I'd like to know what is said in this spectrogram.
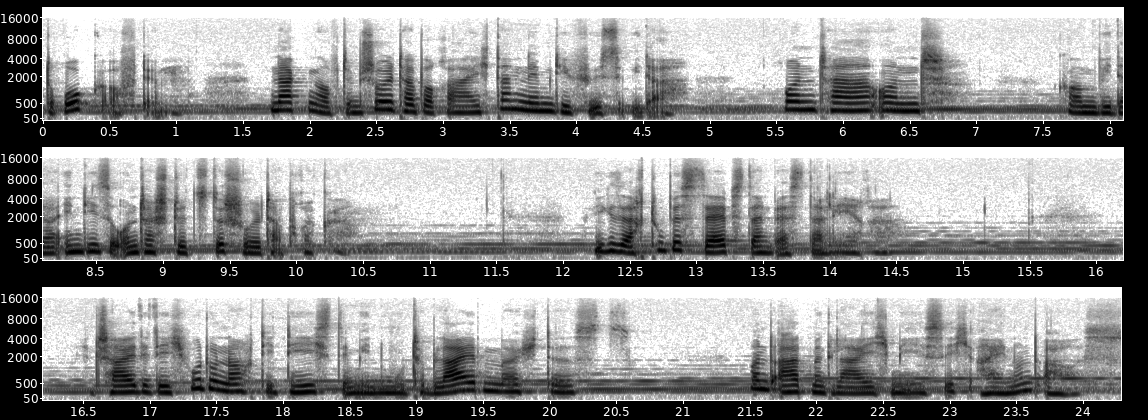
Druck auf dem Nacken, auf dem Schulterbereich. Dann nimm die Füße wieder runter und komm wieder in diese unterstützte Schulterbrücke. Wie gesagt, du bist selbst dein bester Lehrer. Entscheide dich, wo du noch die nächste Minute bleiben möchtest und atme gleichmäßig ein und aus.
